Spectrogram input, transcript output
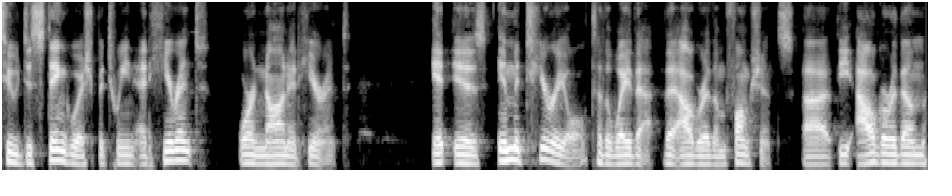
to distinguish between adherent or non adherent. It is immaterial to the way that the algorithm functions. Uh, the algorithm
